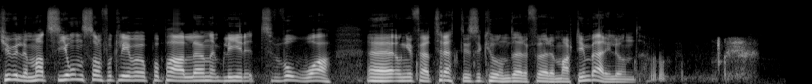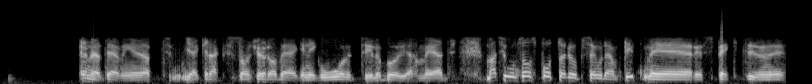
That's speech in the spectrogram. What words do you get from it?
kul. Mats Jonsson får kliva upp på pallen, blir tvåa, eh, ungefär 30 sekunder före Martin Berglund. den här tävlingen att Jack Axelsson körde av vägen igår till att börja med. Mats Jonsson spottade upp sig ordentligt med respekt. Eh,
